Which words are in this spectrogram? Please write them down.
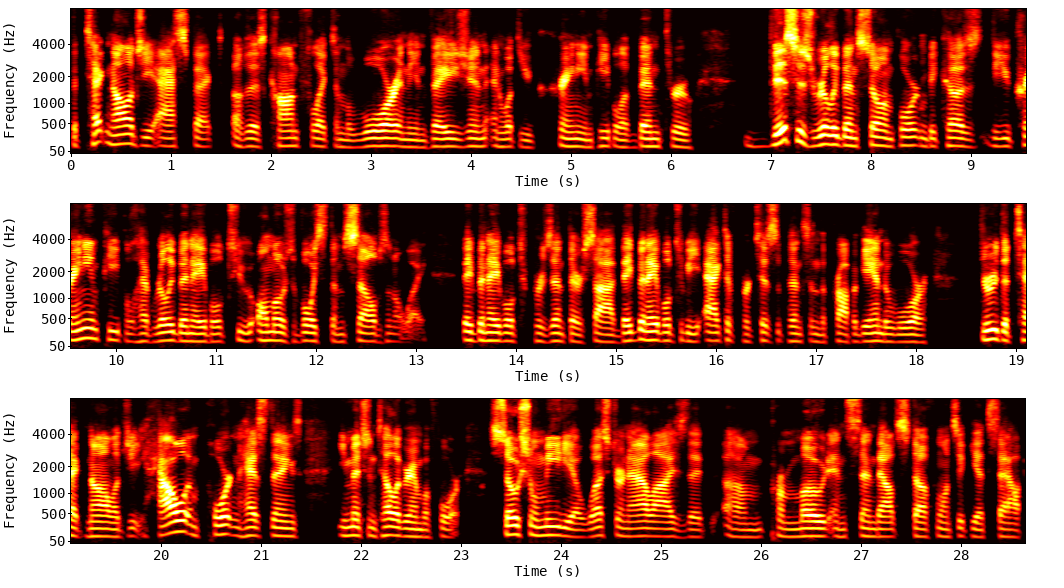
The technology aspect of this conflict and the war and the invasion and what the ukrainian people have been through this has really been so important because the ukrainian people have really been able to almost voice themselves in a way. They've been able to present their side. They've been able to be active participants in the propaganda war through the technology how important has things you mentioned Telegram before, social media, Western allies that um, promote and send out stuff once it gets out.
